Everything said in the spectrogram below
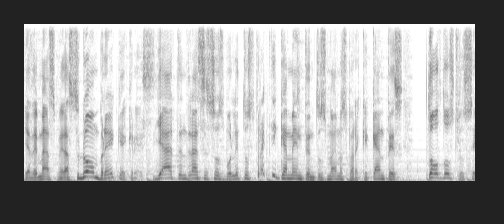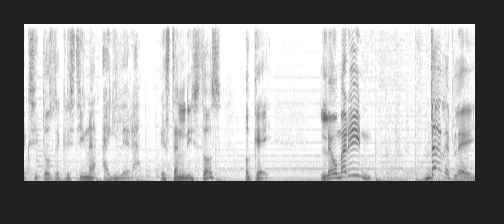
y además me das tu nombre, ¿qué crees? Ya tendrás esos boletos prácticamente en tus manos para que cantes todos los éxitos de Cristina Aguilera. ¿Están listos? Ok. Leo Marín, Dale play.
